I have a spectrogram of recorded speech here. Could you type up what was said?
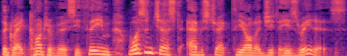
The great controversy theme wasn't just abstract theology to his readers.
